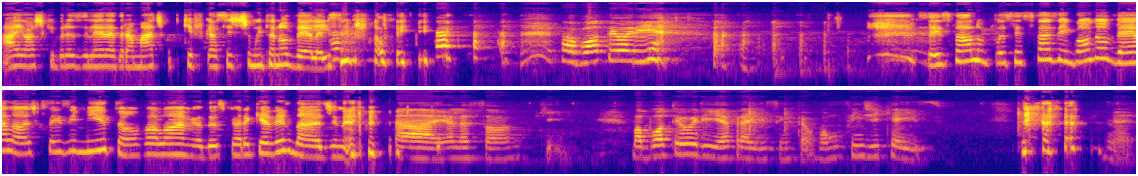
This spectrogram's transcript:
ah, eu acho que brasileiro é dramático porque fica assistindo muita novela. Ele sempre fala isso. Uma boa teoria. Vocês falam, vocês fazem igual novela, acho que vocês imitam. Eu falo, ah, meu Deus, pior é que é verdade, né? Ai, olha só. Que, uma boa teoria para isso, então. Vamos fingir que é isso. é.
